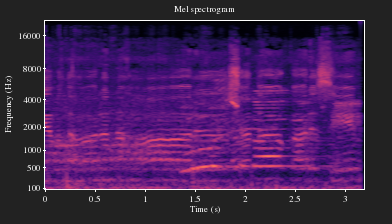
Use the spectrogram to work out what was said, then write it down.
ਸੱਚ ਹਰਿ ਅਵਤਾਰਨ ਹਾਰ ਕਰ ਸੀ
